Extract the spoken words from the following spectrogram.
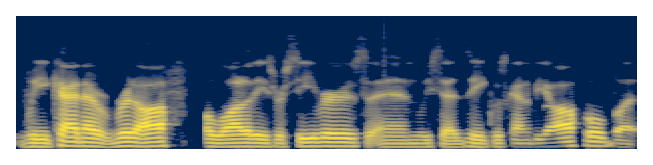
we kind of rid off a lot of these receivers, and we said Zeke was going to be awful, but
